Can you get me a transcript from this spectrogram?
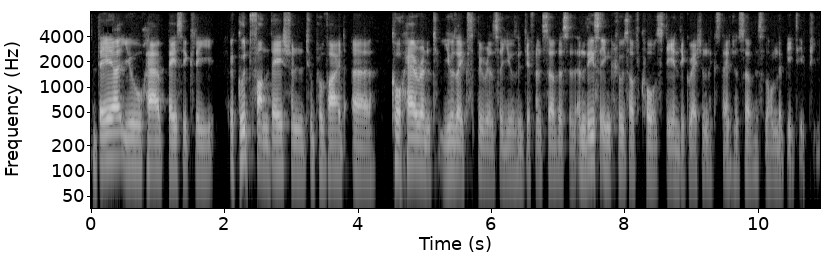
There you have basically a good foundation to provide a coherent user experience using different services. And this includes, of course, the integration extension services on the BTP.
